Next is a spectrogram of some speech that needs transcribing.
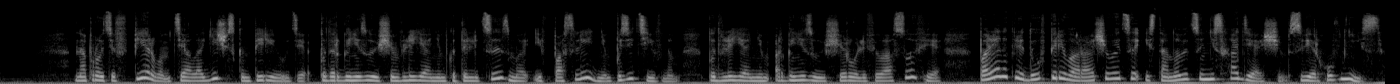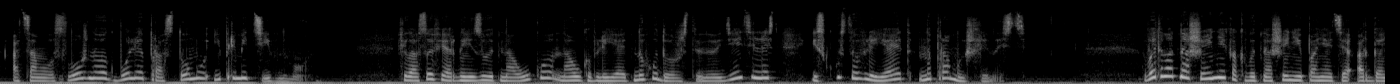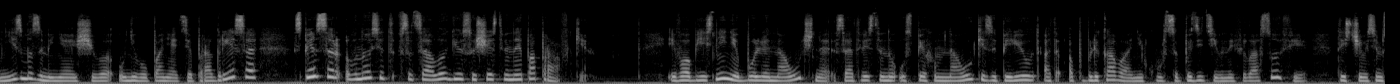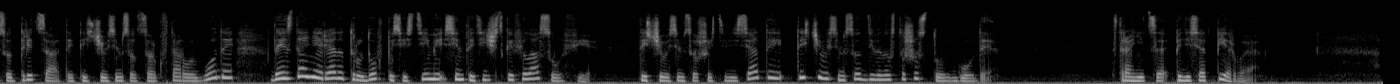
Напротив, в первом теологическом периоде, под организующим влиянием католицизма, и в последнем, позитивном, под влиянием организующей роли философии, порядок рядов переворачивается и становится нисходящим, сверху вниз, от самого сложного к более простому и примитивному. Философия организует науку, наука влияет на художественную деятельность, искусство влияет на промышленность. В этом отношении, как в отношении понятия организма, заменяющего у него понятие прогресса, Спенсер вносит в социологию существенные поправки. Его объяснение более научное, соответственно успехам науки за период от опубликования курса позитивной философии 1830-1842 годы до издания ряда трудов по системе синтетической философии 1860-1896 годы. Страница 51.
